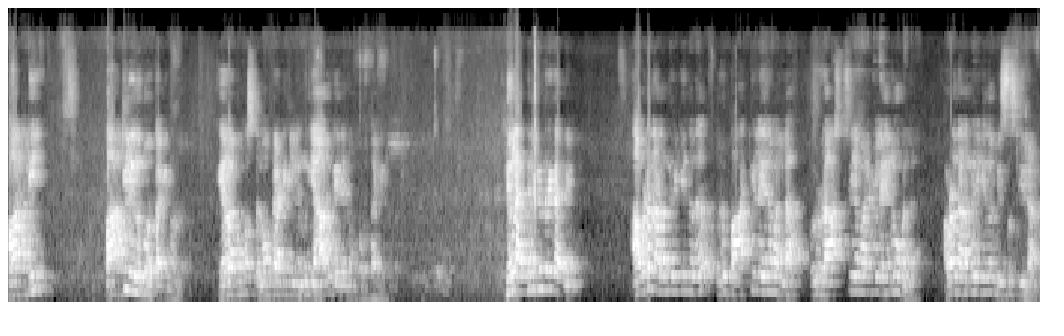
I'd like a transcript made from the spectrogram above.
പാർട്ടി പാർട്ടിയിൽ നിന്ന് പുറത്താക്കിയിട്ടുണ്ട്. കേരള കോൺഗ്രസ് ഡെമോക്രാറ്റിക്കിൽ നിന്ന് ഈ ആറ് പേരെ നമ്മൾ പുറത്താക്കിയിട്ടുണ്ട്. നിങ്ങൾ അറിഞ്ഞിരിക്കേണ്ട ഒരു കാര്യം അവിടെ നടന്നിരിക്കുന്നത് ഒരു പാർട്ടി ലയനമല്ല ഒരു രാഷ്ട്രീയമായിട്ടുള്ള ലയനവുമല്ല. അവിടെ നടന്നിരിക്കുന്ന ബിസിനസ് ഡീലാണ്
